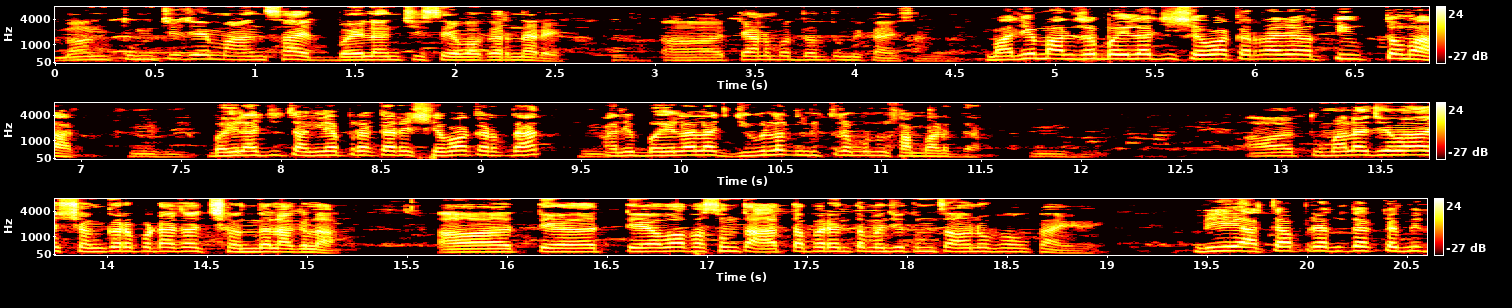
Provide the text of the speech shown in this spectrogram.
मग तुमचे जे माणसं आहेत बैलांची सेवा करणारे अ, त्याबद्दल तुम्ही काय सांगा माझी माणसं बैलाची सेवा करणारे अतिउत्तम आहात. हम्म, हम्म. बैलाची चांगल्या प्रकारे सेवा करतात आणि बैलाला जीवलग मित्र म्हणून सांभाळतात. अ, तुम्हाला जेव्हा शंकरपटाचा छंद लागला अ, ते तेव्हापासून तर आतापर्यंत म्हणजे तुमचा अनुभव काय आहे? मी आतापर्यंत कमीत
